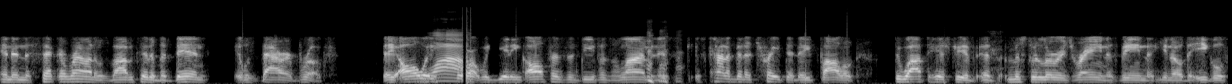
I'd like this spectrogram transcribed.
and in the second round it was Bobby Taylor, but then it was Barrett Brooks. They always Wow. start with getting offensive and defensive linemen. It's, it's kind of been a trait that they followed throughout the history of, of Mr. Lurie's reign as being, the, you know, the Eagles'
